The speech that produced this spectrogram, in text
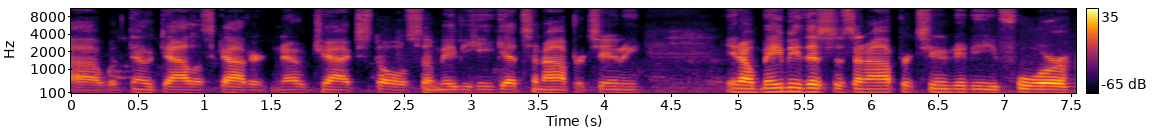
uh, with no Dallas Goedert, no Jack Stoll, so maybe he gets an opportunity. You know, maybe this is an opportunity for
